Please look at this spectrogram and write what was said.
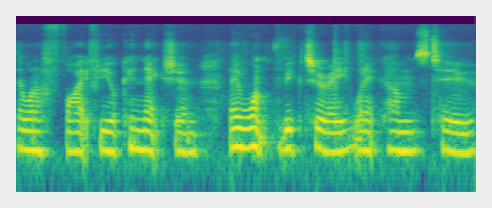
They want to fight for your connection. They want victory when it comes to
